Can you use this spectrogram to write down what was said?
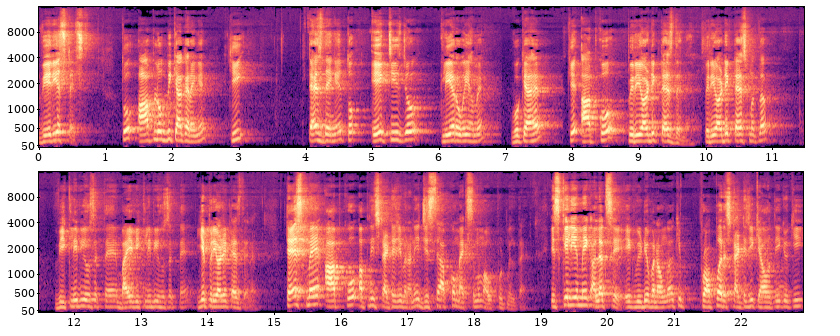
वेरियस टेस्ट तो आप लोग भी क्या करेंगे कि टेस्ट देंगे तो एक चीज़ जो क्लियर हो गई हमें, वो क्या है कि आपको पीरियोडिक टेस्ट देने पीरियोडिक टेस्ट मतलब वीकली भी हो सकते हैं बाई वीकली भी हो सकते हैं, ये पीरियोडिक टेस्ट देने टेस्ट में आपको अपनी स्ट्रेटेजी बनानी है, जिससे आपको मैक्सिमम आउटपुट मिलता है। इसके लिए मैं एक अलग से एक वीडियो बनाऊँगा कि प्रॉपर स्ट्रैटेजी क्या होती है, क्योंकि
